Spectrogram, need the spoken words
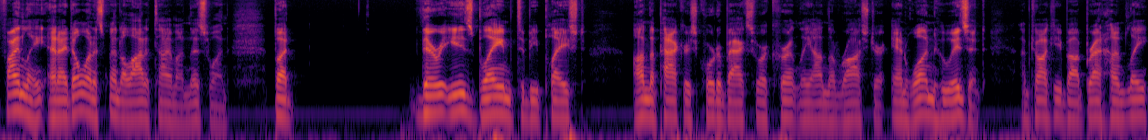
Finally, and I don't want to spend a lot of time on this one, but there is blame to be placed on the Packers quarterbacks who are currently on the roster and one who isn't. I'm talking about Brett Hundley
